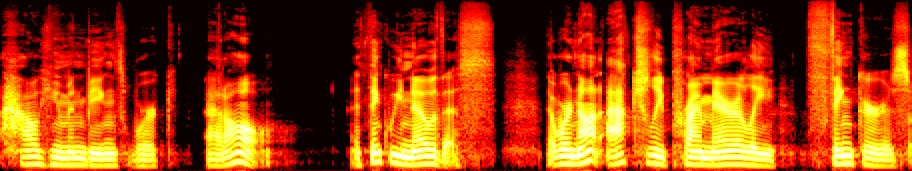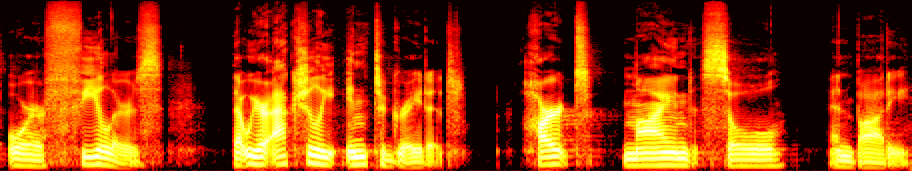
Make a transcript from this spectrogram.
how human beings work at all. I think we know this, that we're not actually primarily thinkers or feelers, that we are actually integrated heart, mind, soul, and body.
